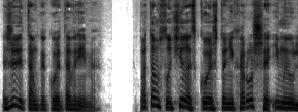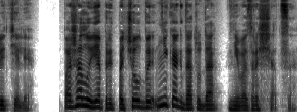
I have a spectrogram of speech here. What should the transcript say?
Жили там какое-то время. Потом случилось кое-что нехорошее, и мы улетели. Пожалуй, я предпочел бы никогда туда не возвращаться.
